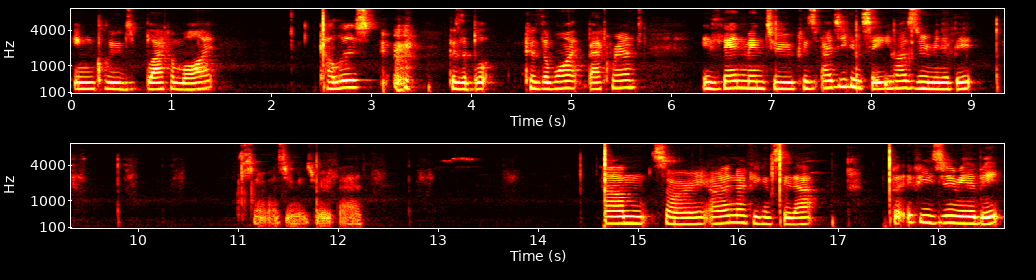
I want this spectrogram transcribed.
includes black and white colors because the because the white background is then meant to because as you can see if I zoom in a bit sorry my zooming is very bad. Um sorry I don't know if you can see that but if you zoom in a bit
